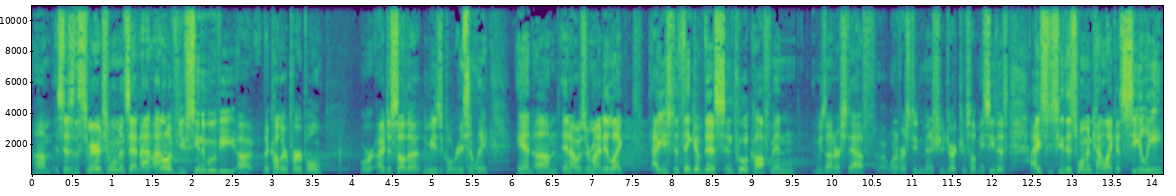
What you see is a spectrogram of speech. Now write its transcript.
Um, it says the Samaritan woman said, I, I, don't know if you've seen the movie uh, The Color Purple, or I just saw the, the musical recently, and, um, and I was reminded, like, I used to think of this, and Pua Kaufman, who's on our staff, uh, one of our student ministry directors, helped me see this. I used to see this woman kind of like a Celie, you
